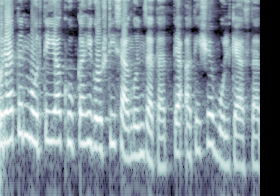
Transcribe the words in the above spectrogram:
पुरातन मूर्ती या खूप काही गोष्टी सांगून जातात. त्या अतिशय बोलक्या असतात.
